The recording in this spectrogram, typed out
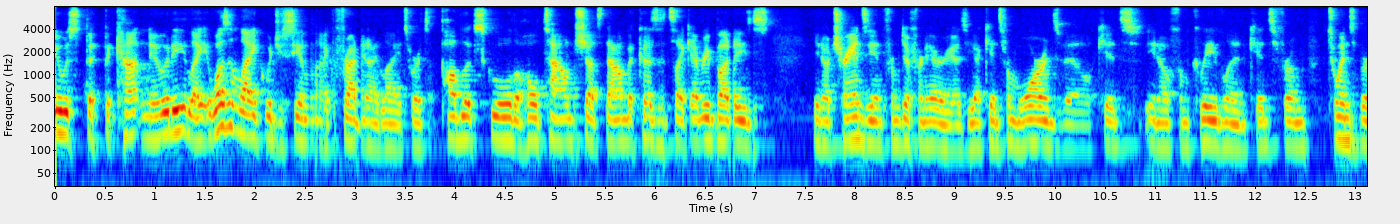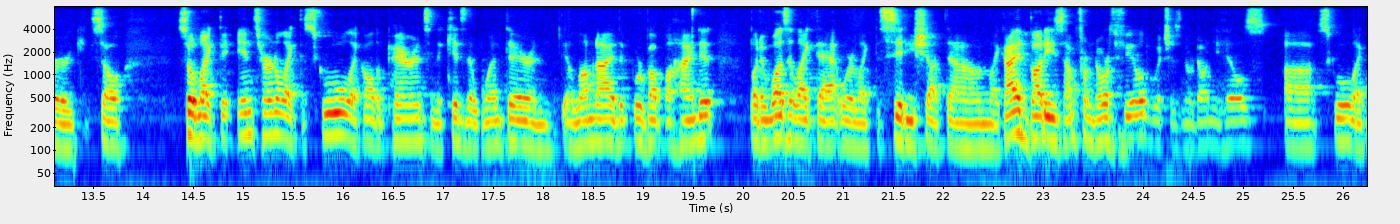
it was the, the continuity. Like it wasn't like what you see on like Friday Night Lights, where it's a public school, the whole town shuts down because it's like everybody's you know transient from different areas. You got kids from Warrensville, kids you know from Cleveland, kids from Twinsburg. So so like the internal, like the school, like all the parents and the kids that went there and the alumni that were behind it. But it wasn't like that where like the city shut down. Like I had buddies. I'm from Northfield, which is Nordonia Hills uh, school. Like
